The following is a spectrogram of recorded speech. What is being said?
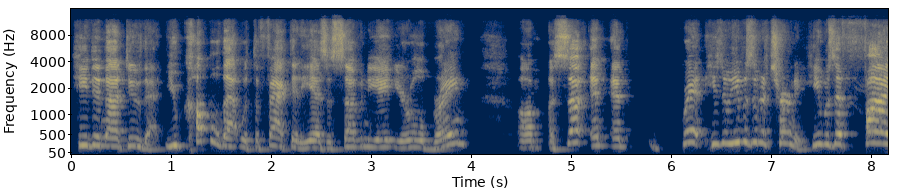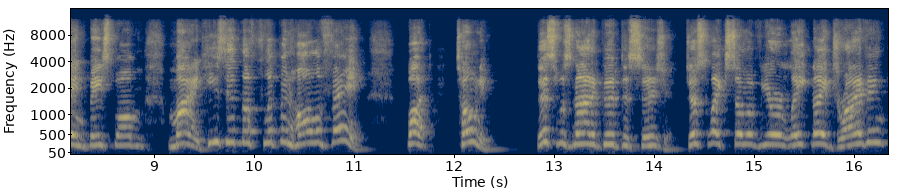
He did not do that. You couple that with the fact that he has a 78 year old brain, um, a and, and Grant, he's, he was an attorney. He was a fine baseball mind. He's in the flipping Hall of Fame. But Tony, this was not a good decision. Just like some of your late night driving,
